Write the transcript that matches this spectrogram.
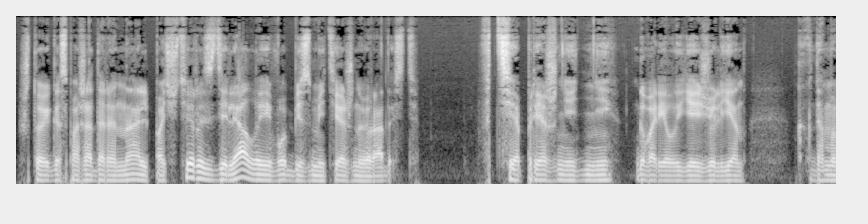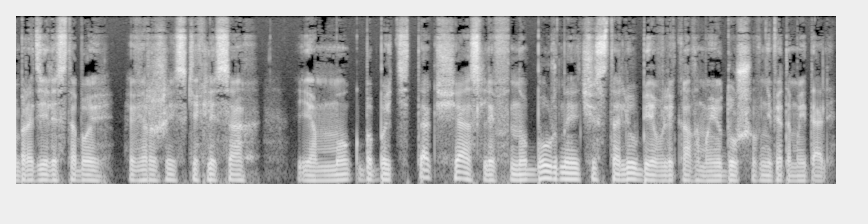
что и госпожа Дореналь почти разделяла его безмятежную радость. «В те прежние дни», — говорил ей Жюльен, — «когда мы бродили с тобой в Вержийских лесах, я мог бы быть так счастлив, но бурное честолюбие увлекало мою душу в неведомой дали.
